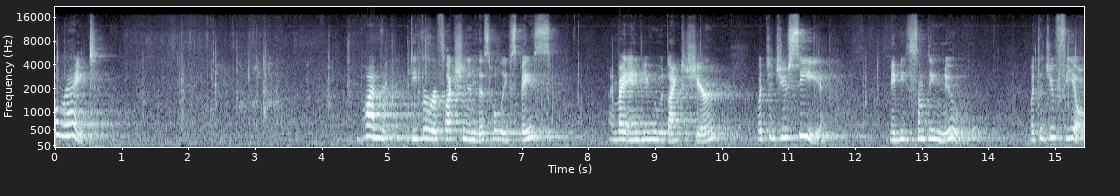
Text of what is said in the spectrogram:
All right. Upon deeper reflection in this holy space, I invite any of you who would like to share. What did you see? Maybe something new. What did you feel?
